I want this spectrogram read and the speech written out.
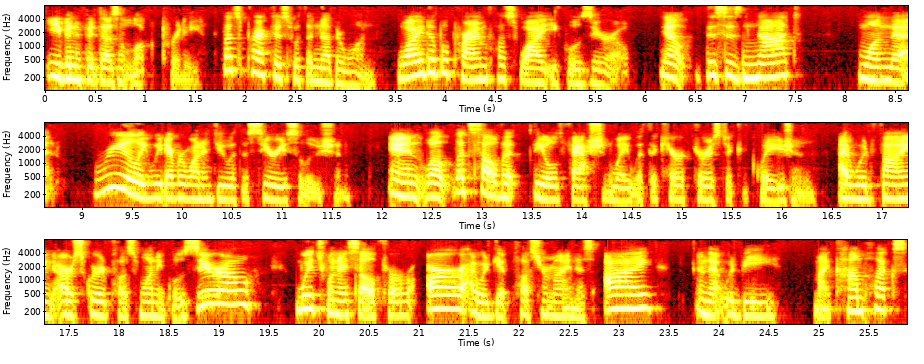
even if it doesn't look pretty. Let's practice with another one. y double prime plus y equals 0. Now, this is not one that really we'd ever want to do with a series solution. And, well, let's solve it the old-fashioned way with the characteristic equation. I would find r squared plus 1 equals 0, which when I solve for r, I would get plus or minus i, and that would be my complex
